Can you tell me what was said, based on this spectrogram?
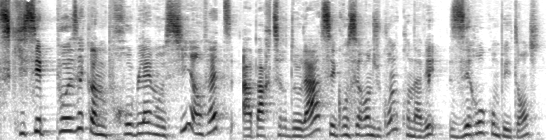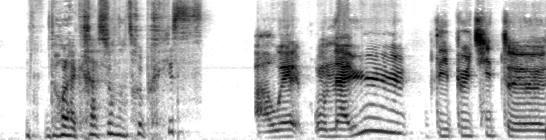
Ce qui s'est posé comme problème aussi, en fait, à partir de là, c'est qu'on s'est rendu compte qu'on avait zéro compétence dans la création d'entreprise. Ah ouais, on a eu des petites euh,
